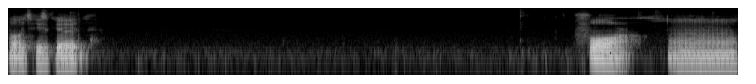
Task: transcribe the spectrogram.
Boat is good. Four. Uh,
